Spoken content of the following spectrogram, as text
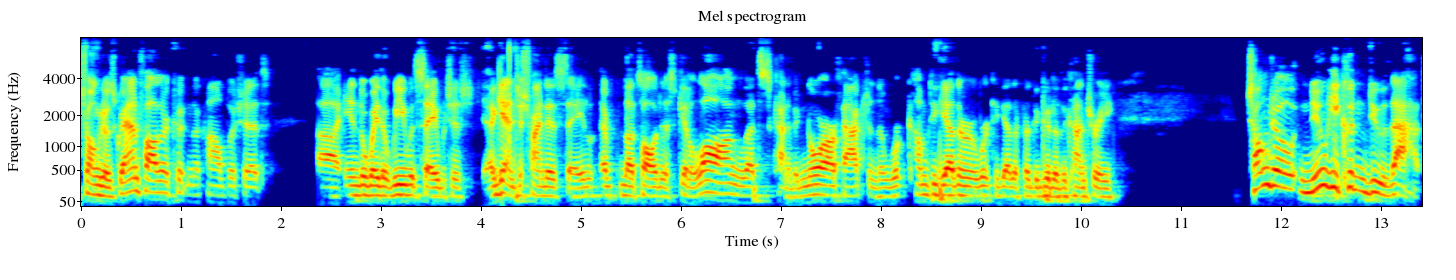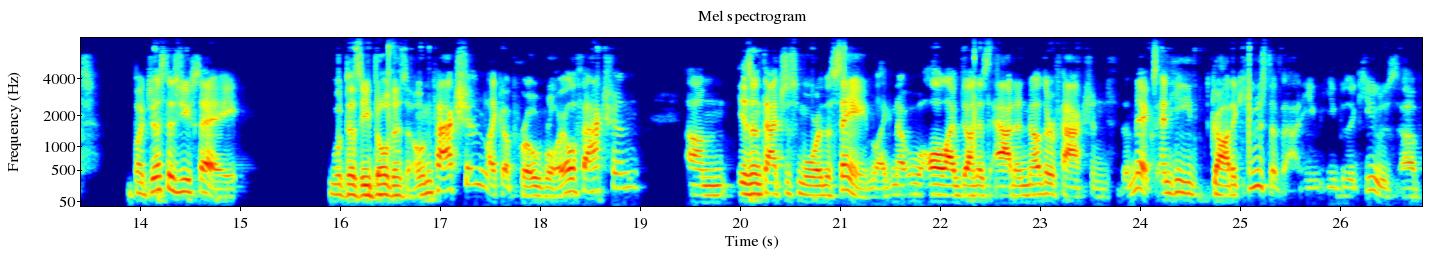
Chongjo's grandfather couldn't accomplish it uh, in the way that we would say, which is again just trying to say, let's all just get along, let's kind of ignore our factions and work, come together and work together for the good of the country. Chongjo knew he couldn't do that, but just as you say, well, does he build his own faction, like a pro-royal faction? Um, isn't that just more the same? Like, no, all I've done is add another faction to the mix, and he got accused of that. He he was accused of,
